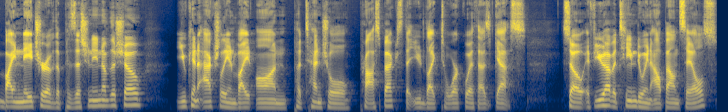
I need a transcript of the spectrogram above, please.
by nature of the positioning of the show, you can actually invite on potential prospects that you'd like to work with as guests. So if you have a team doing outbound sales,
